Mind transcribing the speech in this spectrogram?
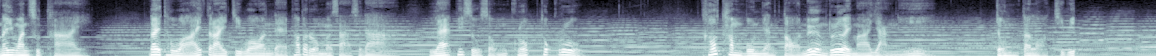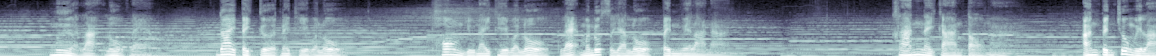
ในวันสุดท้าย ได้ถวายไตรจีวรแด่พระบรมศาสดา และพิสุสงฆ์ครบทุกรูป เขาทำบุญอย่างต่อเนื่องเรื่อยมาอย่างนี้ จนตลอดชีวิต เมื่อละโลกแล้ว ได้ไปเกิดในเทวโลก ท่องอยู่ในเทวโลกและมนุษยโลกเป็นเวลานาน ครั้นในการต่อมา อันเป็นช่วงเวลา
